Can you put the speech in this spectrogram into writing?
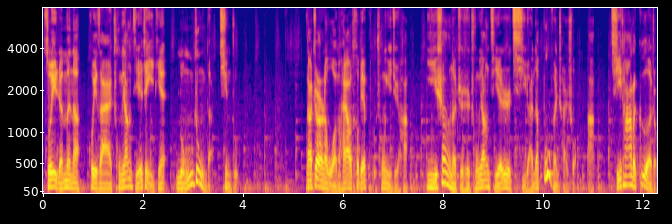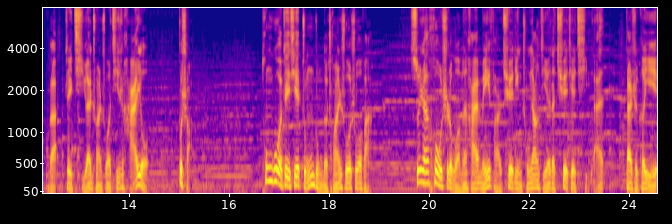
所以人们呢会在重阳节这一天隆重的庆祝。那这儿呢，我们还要特别补充一句哈，以上呢只是重阳节日起源的部分传说啊，其他的各种的这起源传说其实还有不少。通过这些种种的传说说法，虽然后世的我们还没法确定重阳节的确切起源，但是可以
